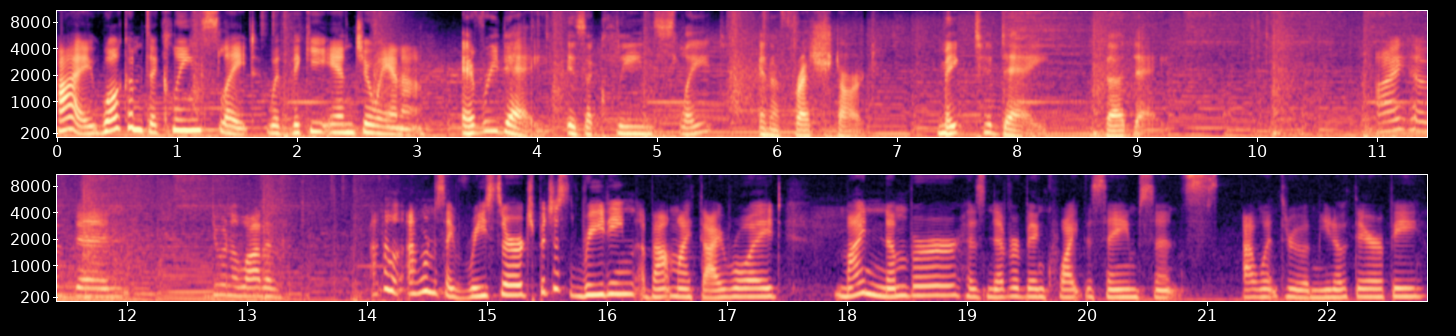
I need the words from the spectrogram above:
Hi, welcome to Clean Slate with Vicki and Joanna. Every day is a clean slate and a fresh start. Make today the day. I have been doing a lot of I don't I want to say research, but just reading about my thyroid. My number has never been quite the same since I went through immunotherapy,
